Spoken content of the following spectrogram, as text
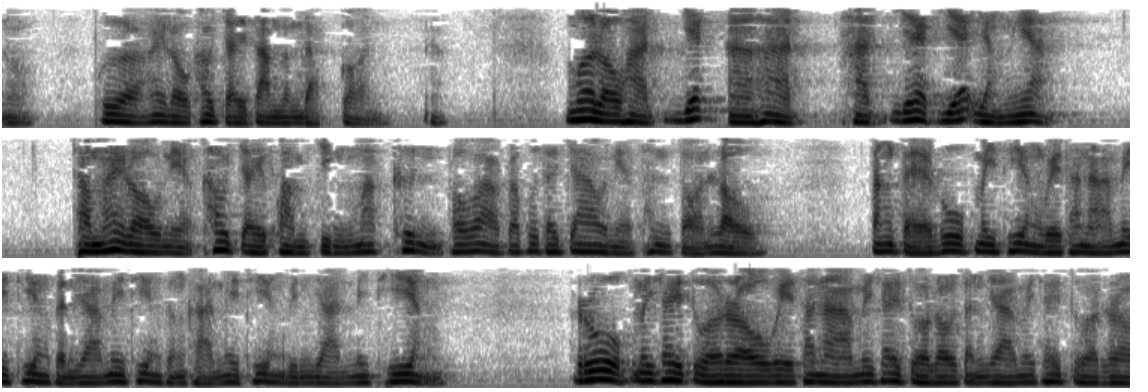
เนาะเพื่อให้เราเข้าใจตามลำดับก่อนนะเมื่อเราหัดแยกอาหัดหัดแยกแยะอย่างเนี้ย ทำให้เราเนี่ยเข้าใจความจริงมากขึ้น เพราะว่าพระพุทธเจ้าเนี่ยท่านสอนเราตั้งแต่รูปไม่เที่ยงเวทนาไม่เที่ยงสัญญาไม่เที่ยงสังขารไม่เที่ยงวิญญาณไม่เที่ยง รูปไม่ใช่ตัวเรา เวทนาไม่ใช่ตัวเราสัญญาไม่ใช่ตัวเรา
